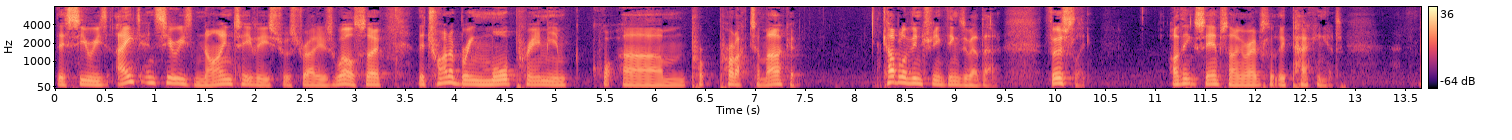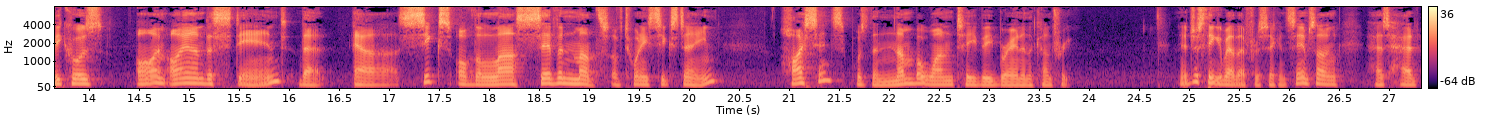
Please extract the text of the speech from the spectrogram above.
their Series 8 and Series 9 TVs to Australia as well. So they're trying to bring more premium um, pr- product to market. A couple of interesting things about that. Firstly, I think Samsung are absolutely packing it because I'm, I understand that uh, six of the last seven months of 2016, Hisense was the number one TV brand in the country. Now, just think about that for a second. Samsung has had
